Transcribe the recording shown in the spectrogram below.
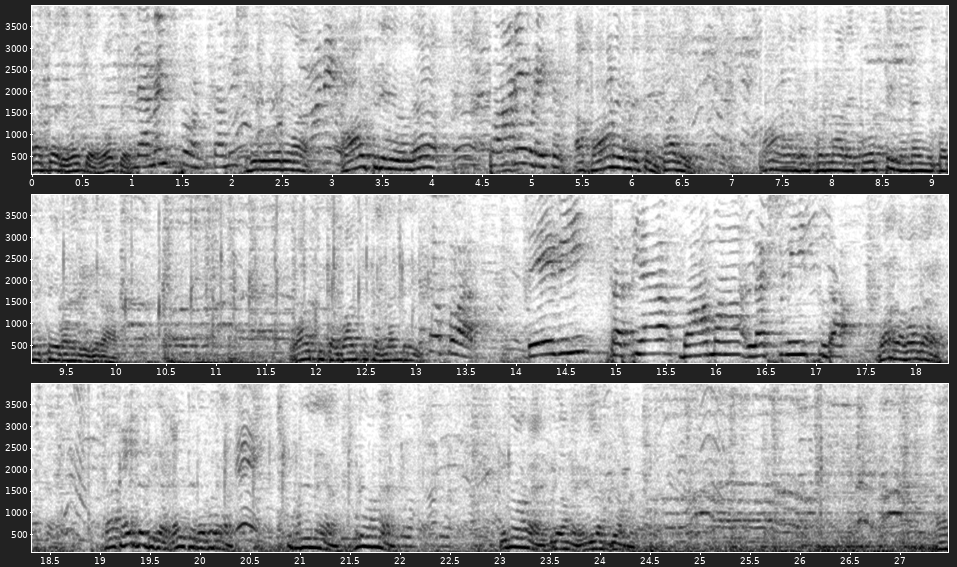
ஆ சரி ஓகே ஓகே ஒரு ஆசிரியர் இவங்க. பானை உடைத்தல் பானை உடைத்தல் சாரி அவர்கள் பொன்னாடை போர்த்தி நினைவு பரிசை வழங்குகிறார். வாழ்த்துக்கள் வாழ்த்துக்கள் நன்றி. தேவி சத்யா பாமா லக்ஷ்மி சுதா. வாங்க வாங்க. நான் கை தட்டுங்க கை தட்ட பாருங்க. இப்படி இல்லைங்க இப்படி வாங்க. இங்க வாங்க இப்படி வாங்க எல்லாம் இப்படி வாங்க. ஆ.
